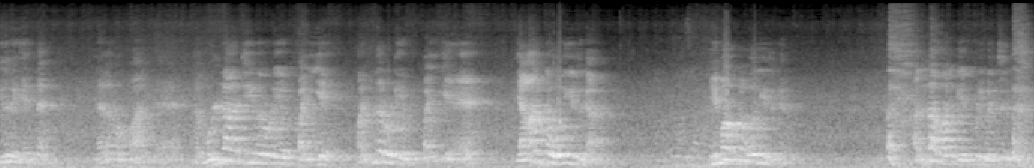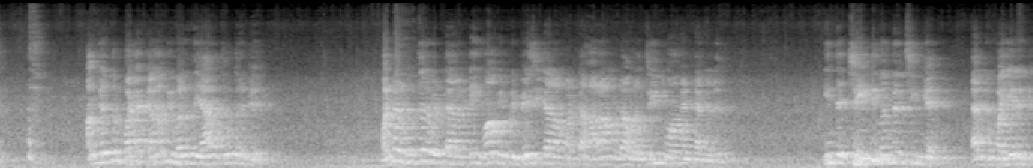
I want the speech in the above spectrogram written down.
இதுல என்ன நிலைமை பாருங்க. இந்த முல்லா ஜீவனுடைய பையன் மன்னருடைய பையன் யார்கிட்ட ஓதிக்கிட்டு இருக்காங்க? இமாம்கிட்ட ஓதிக்கிட்டு இருக்காங்க அல்லாஹ் பாருங்க எப்படி வச்சிருக்காங்க அங்கிருந்து பட கிளம்பி வருது யார்? தூக்குறதுக்கு மன்னர் உத்தரவிட்டாரு இமாம் இப்படி பேசிட்டாரா? பட்ட ஹராம் அவரை தூக்கி இந்த செய்தி வந்துருச்சு இங்க. யாருக்கு? பையனுக்கு.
